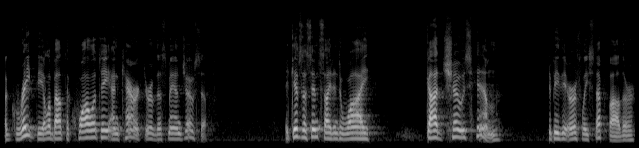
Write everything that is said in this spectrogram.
a great deal about the quality and character of this man, Joseph. It gives us insight into why God chose him to be the earthly stepfather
